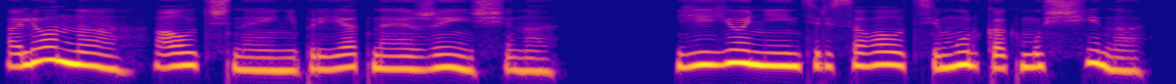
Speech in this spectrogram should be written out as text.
Алена — алчная и неприятная женщина. Ее не интересовал Тимур как мужчина,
